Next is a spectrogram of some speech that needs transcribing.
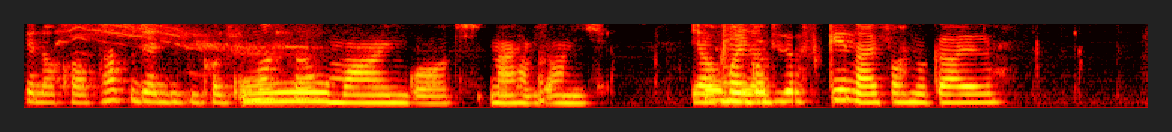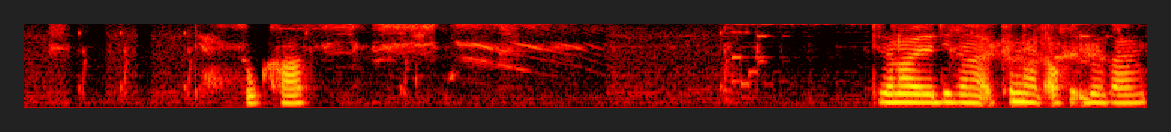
genau kaufen. Hast du denn diesen Master? Oh mein Gott. Nein, habe ich auch nicht. Ja, oh okay, mein dann- Gott, dieser Skin einfach nur geil. Der ist so krass. Dieser neue, dieser neue Pin halt auch übel geil.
